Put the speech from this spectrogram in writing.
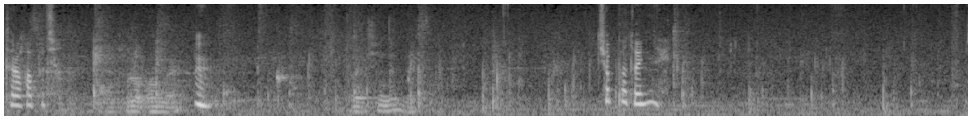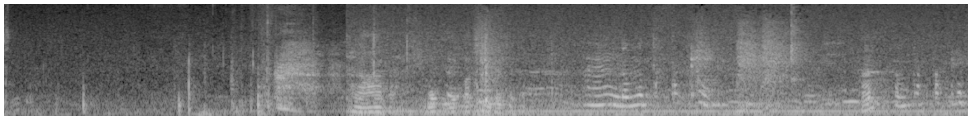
들어가 보자. 둘러보는 거야? 응. 왜 침대인데? 쇼파도 있네. 다 나와봐. 몇 바퀴인데? 음, 너무 딱딱해. 어? 너무 딱딱해.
